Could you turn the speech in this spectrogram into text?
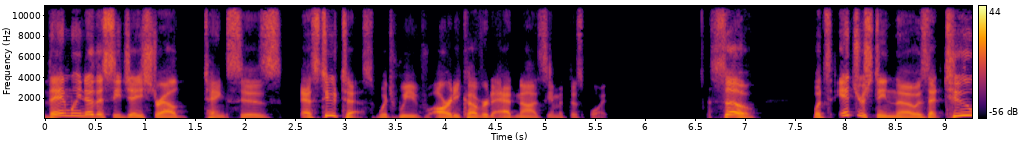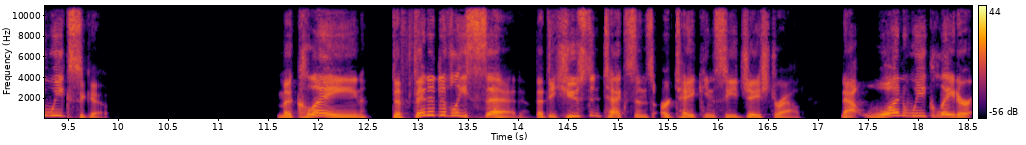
Then we know that CJ Stroud tanks his S2 test, which we've already covered ad nauseum at this point. So, what's interesting though is that two weeks ago, McClain definitively said that the Houston Texans are taking CJ Stroud. Now, one week later,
